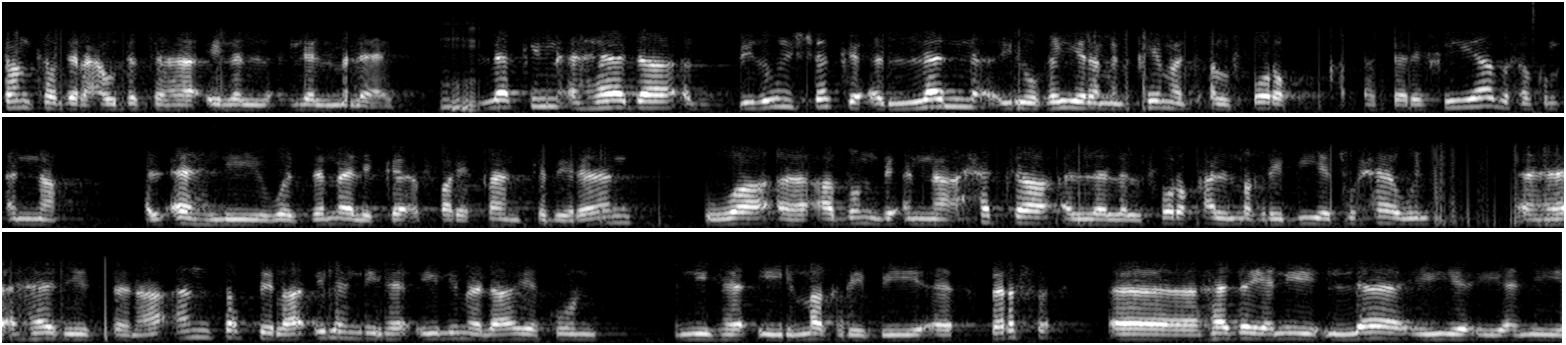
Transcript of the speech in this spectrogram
تنتظر عودتها إلى إلى الملاعب. لكن هذا بدون شك لن يغير من قيمة الفرق التاريخية بحكم أن الأهلي والزمالك فريقان كبيران وأظن بأن حتى الفرق المغربية تحاول هذه السنة أن تصل إلى النهائي لما لا يكون نهائي مغربي صرف. آه هذا يعني لا يعني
